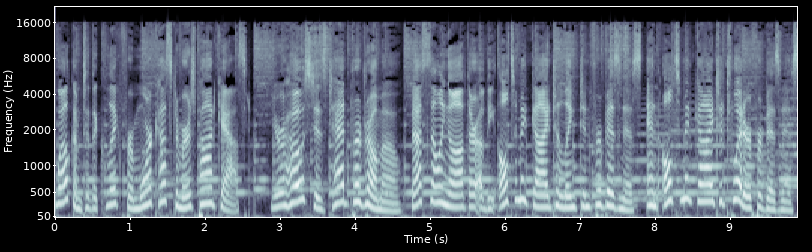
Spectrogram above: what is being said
Welcome to the Click for More Customers podcast. Your host is Ted Prodromou, best-selling author of The Ultimate Guide to LinkedIn for Business and Ultimate Guide to Twitter for Business.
